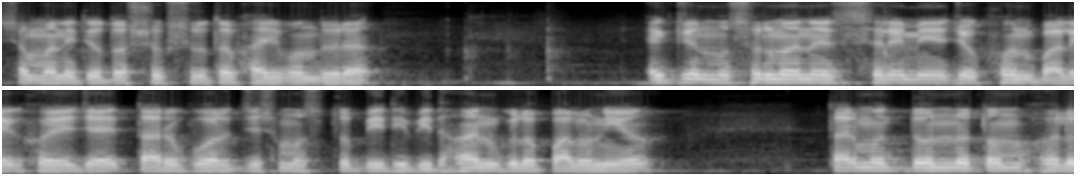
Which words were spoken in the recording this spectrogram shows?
সম্মানিত দর্শক শ্রোতা ভাই বন্ধুরা একজন মুসলমানের ছেলে মেয়ে যখন বালেগ হয়ে যায় তার উপর যে সমস্ত বিধিবিধানগুলো পালনীয় তার মধ্যে অন্যতম হল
